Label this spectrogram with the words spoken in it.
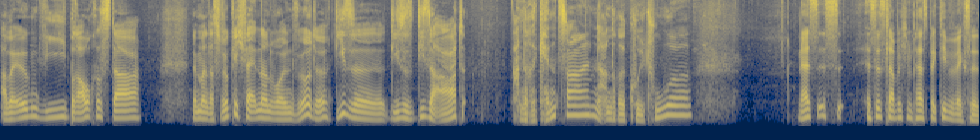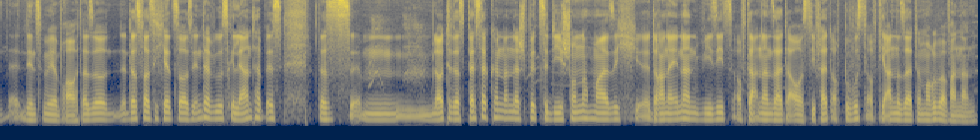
Aber irgendwie braucht es da, wenn man das wirklich verändern wollen würde, diese, diese, diese Art, andere Kennzahlen, eine andere Kultur. Na, es ist es ist, glaube ich, ein Perspektivewechsel, den es mir braucht. Also das, was ich jetzt so aus Interviews gelernt habe, ist, dass ähm, Leute das besser können an der Spitze, die schon nochmal sich äh, daran erinnern, wie sieht es auf der anderen Seite aus, die vielleicht auch bewusst auf die andere Seite mal rüberwandern.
